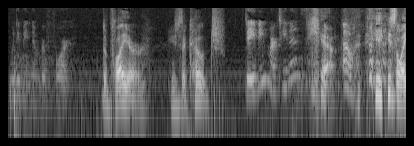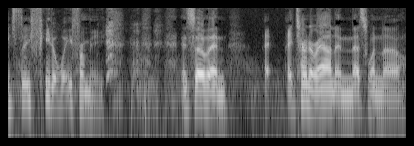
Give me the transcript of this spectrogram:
What do you mean number four? the player he's the coach Davey Martinez? yeah Oh. he's like three feet away from me. and so then I, I turn around, and that's when uh,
